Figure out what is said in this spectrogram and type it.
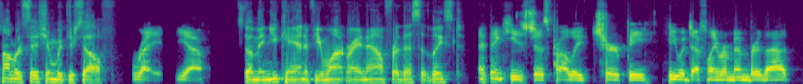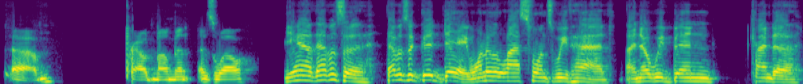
conversation with yourself. right, yeah. So I mean, you can if you want right now for this at least. I think he's just probably chirpy. He would definitely remember that um, proud moment as well. Yeah, that was a that was a good day. One of the last ones we've had. I know we've been kind of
